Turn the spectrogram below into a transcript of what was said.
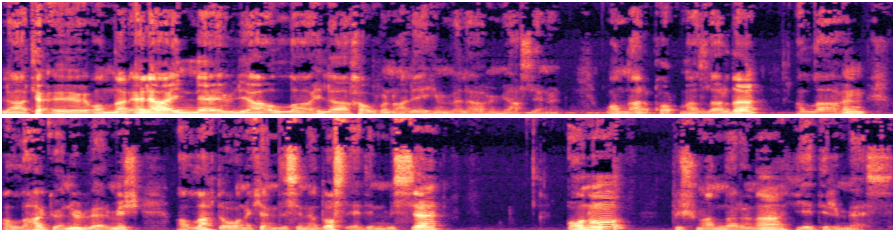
La te, e, onlar ela inne evliya Allah la havfun aleyhim ve lahum yahzenun. Onlar korkmazlar da Allah'ın Allah'a gönül vermiş, Allah da onu kendisine dost edinmişse onu düşmanlarına yedirmez.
